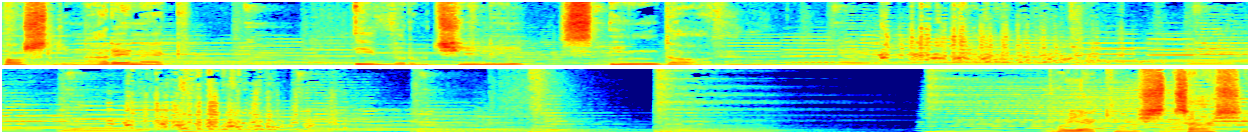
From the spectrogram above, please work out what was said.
Poszli na rynek i wrócili z indorem. Po jakimś czasie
